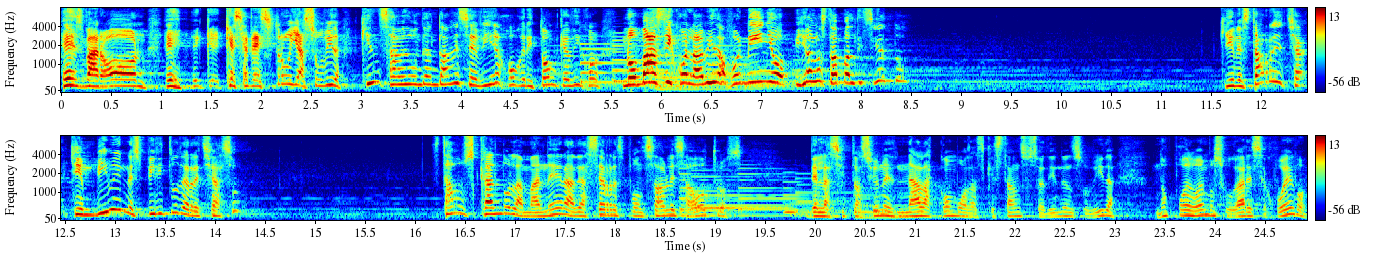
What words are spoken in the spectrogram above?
es varón, eh, eh, que, se destruya su vida. ¿Quién sabe dónde andaba ese viejo gritón que dijo, nomás dijo en la vida, fue niño y ya lo está maldiciendo? Quien, está quien vive en espíritu de rechazo está buscando la manera de hacer responsables a otros de las situaciones nada cómodas que están sucediendo en su vida. No podemos jugar ese juego.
